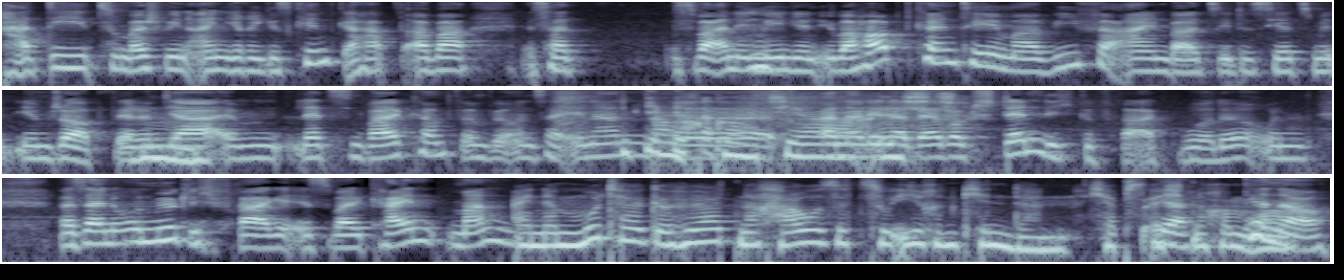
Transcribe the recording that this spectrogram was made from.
hat die zum Beispiel ein einjähriges Kind gehabt, aber es hat es war in den hm. Medien überhaupt kein Thema. Wie vereinbart sie das jetzt mit ihrem Job? Während hm. ja im letzten Wahlkampf, wenn wir uns erinnern, oh äh, Gott, ja, Annalena echt. Baerbock ständig gefragt wurde und was eine unmögliche Frage ist, weil kein Mann. Eine Mutter gehört nach Hause zu ihren Kindern. Ich habe es echt ja, noch im Ohr. Genau.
